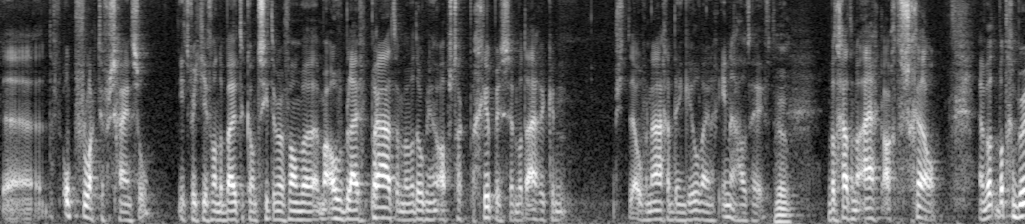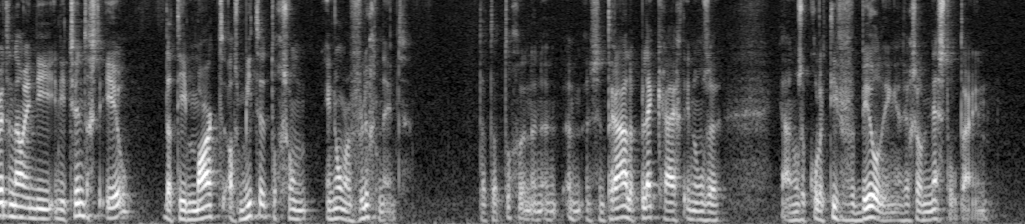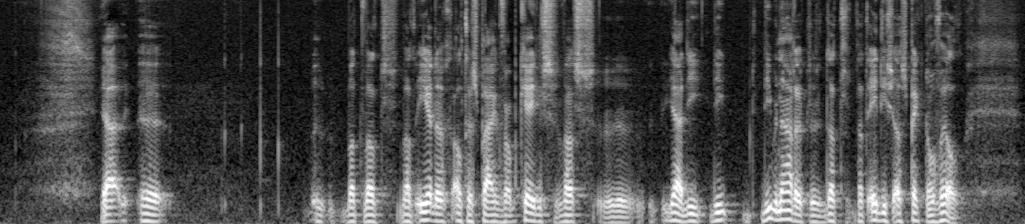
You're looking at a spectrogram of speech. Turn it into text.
uh, oppervlakteverschijnsel. Iets wat je van de buitenkant ziet en waarvan we maar over blijven praten, maar wat ook een heel abstract begrip is. En wat eigenlijk, een, als je erover na gaat denken, heel weinig inhoud heeft. Ja. Wat gaat er nou eigenlijk achter schuil? En wat, wat gebeurt er nou in die, in die 20e eeuw? Dat die markt als mythe toch zo'n enorme vlucht neemt. Dat dat toch een, een, een, een centrale plek krijgt in onze, ja, in onze collectieve verbeelding en zich zo nestelt daarin. Ja, uh, wat, wat, wat eerder altijd sprake van Keynes was, uh, ja, die, die, die benadrukte dat, dat ethische aspect nog wel.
